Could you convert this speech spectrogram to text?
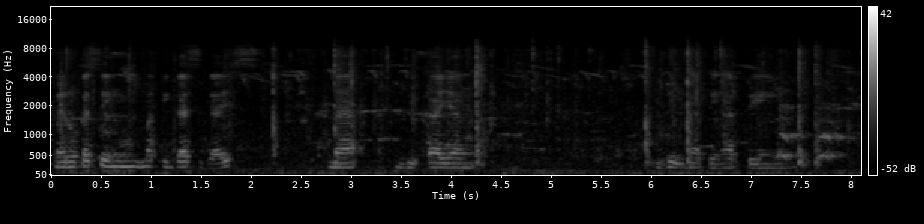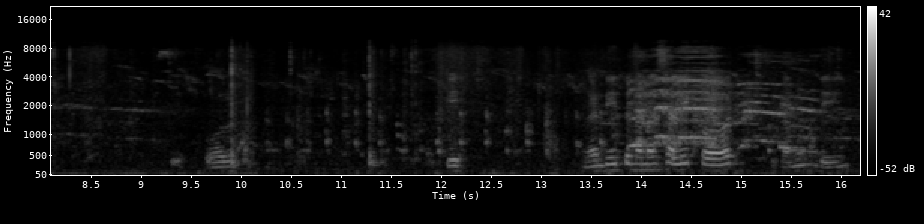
Meron kasing matigas guys na hindi kayang Hindi natin ating people. Okay. Nandito naman sa likod, ganun din.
